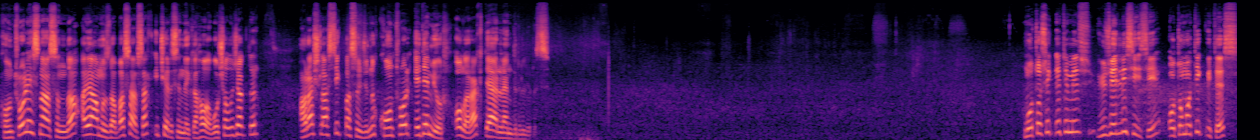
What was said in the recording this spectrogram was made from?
kontrol esnasında ayağımızla basarsak içerisindeki hava boşalacaktır. Araç lastik basıncını kontrol edemiyor olarak değerlendiriliriz. Motosikletimiz 150 cc otomatik vites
